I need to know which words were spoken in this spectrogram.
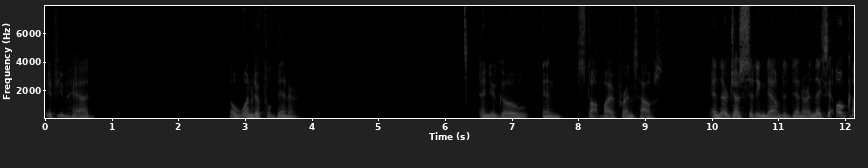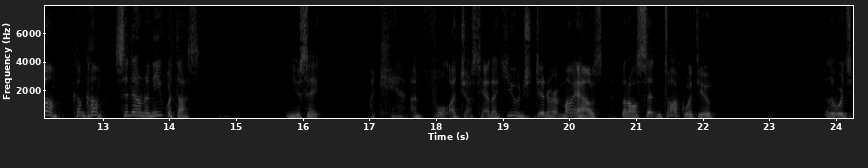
if you've had a wonderful dinner and you go and stop by a friend's house and they're just sitting down to dinner and they say, Oh, come, come, come, sit down and eat with us. And you say, I can't. I'm full. I just had a huge dinner at my house, but I'll sit and talk with you. In other words,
